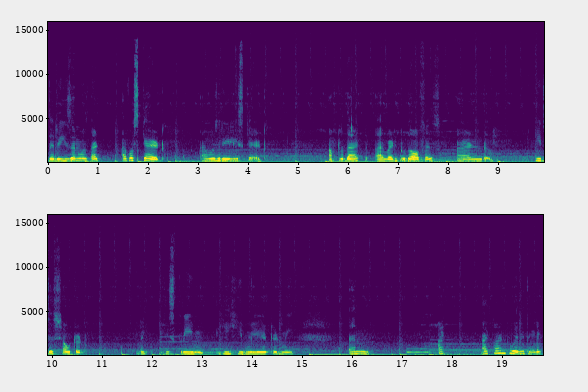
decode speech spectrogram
the reason was that I was scared I was really scared. After that, I went to the office and he just shouted. Like, he screamed, he humiliated me, and I, I can't do anything. Like,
